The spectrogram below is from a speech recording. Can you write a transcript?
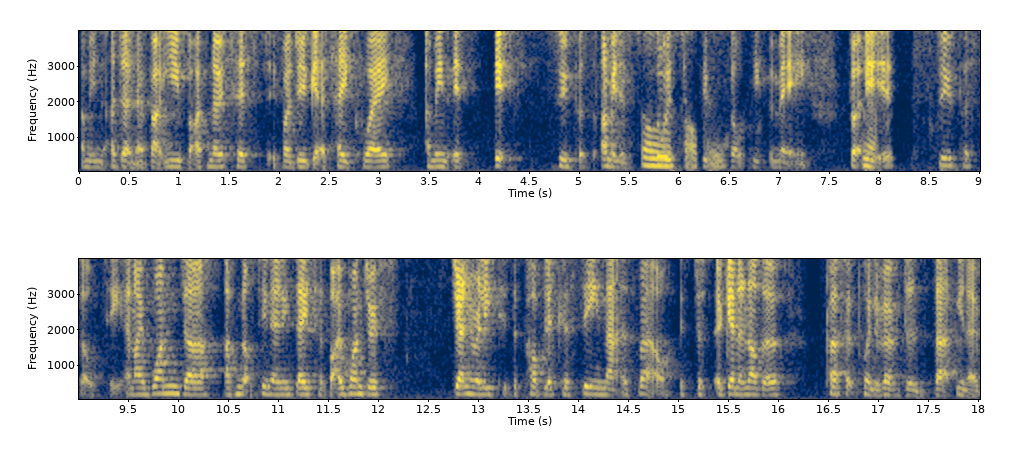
I mean, I don't know about you, but I've noticed if I do get a takeaway, I mean, it's it's super. I mean, it's so always salty. super salty for me, but yeah. it is super salty. And I wonder. I've not seen any data, but I wonder if generally the public are seeing that as well. It's just again another perfect point of evidence that you know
